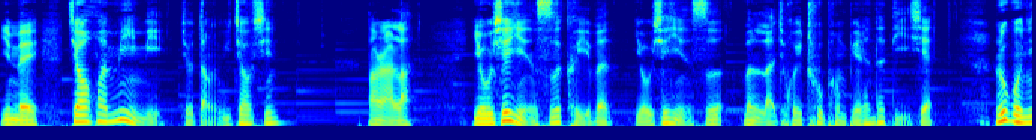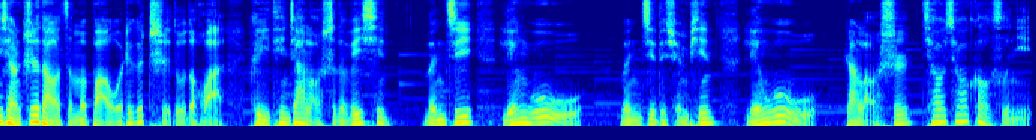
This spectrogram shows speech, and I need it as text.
因为交换秘密就等于交心。当然了，有些隐私可以问，有些隐私问了就会触碰别人的底线。如果你想知道怎么把握这个尺度的话，可以添加老师的微信文姬零五五，文姬的全拼零五五，让老师悄悄告诉你。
